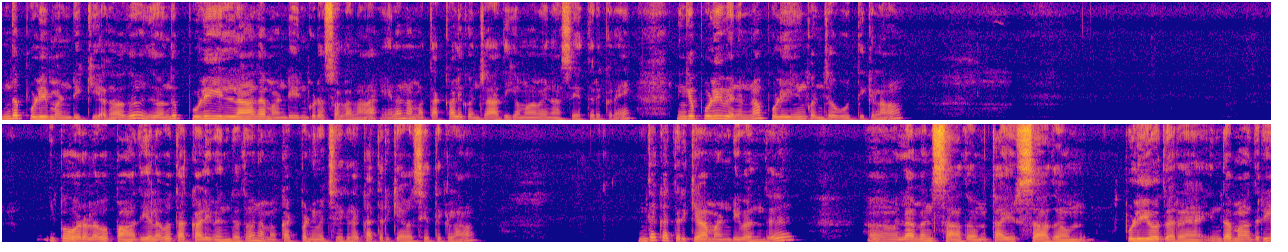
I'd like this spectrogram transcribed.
இந்த புளி மண்டிக்கு அதாவது இது வந்து புளி இல்லாத மண்டின்னு கூட சொல்லலாம். ஏன்னா நம்ம தக்காளி கொஞ்சம் அதிகமாகவே நான் சேர்த்துருக்குறேன். நீங்கள் புளி வேணும்னா புளியும் கொஞ்சம் ஊற்றிக்கலாம் இப்போ ஓரளவு பாதி அளவு தக்காளி வெந்ததும் நம்ம கட் பண்ணி வச்சுருக்கிற கத்திரிக்காயை சேர்த்துக்கலாம். இந்த கத்திரிக்காய் மண்டி வந்து லெமன் சாதம் தயிர் சாதம் புளியோதரை இந்த மாதிரி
